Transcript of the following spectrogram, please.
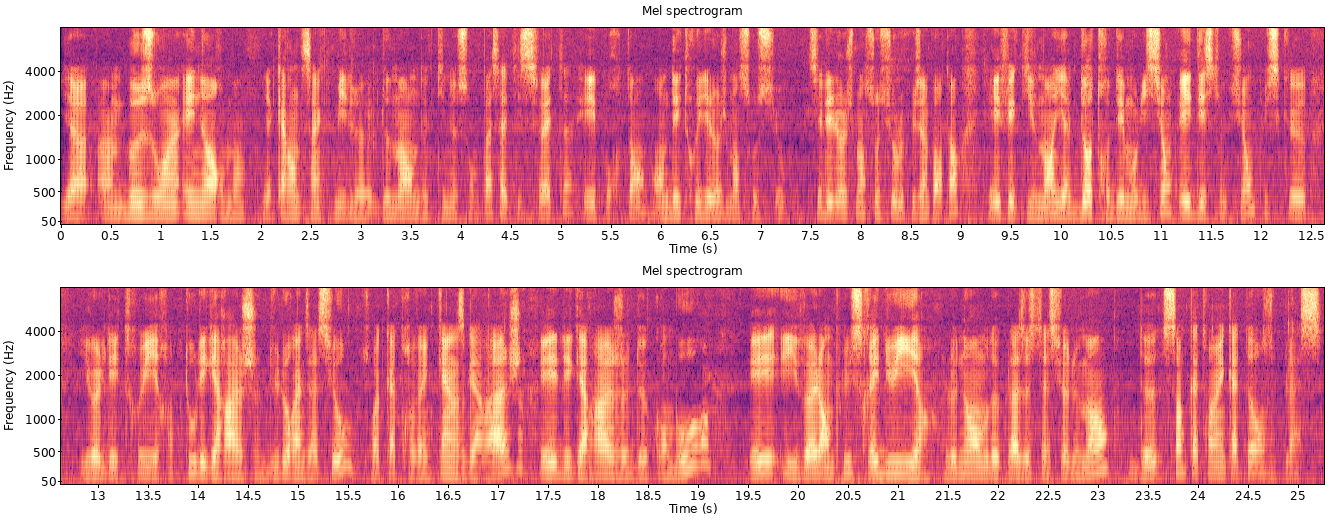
y a un besoin énorme. Il y a 45 000 demandes qui ne sont pas satisfaites et pourtant on détruit des logements sociaux. C'est les logements sociaux le plus important et effectivement il y a d'autres démolitions et destructions puisqu'ils veulent détruire tous les garages du Lorenzatio, soit 95 garages, et les garages de Combourg. Et ils veulent en plus réduire le nombre de places de stationnement de 194 places.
